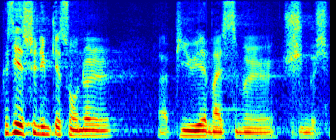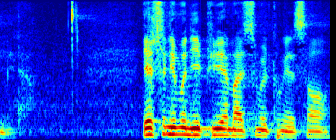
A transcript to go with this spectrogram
그래서 예수님께서 오늘 비유의 말씀을 주신 것입니다. 예수님은 이 비유의 말씀을 통해서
